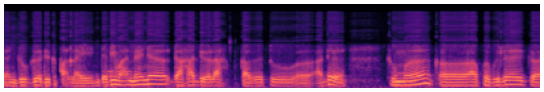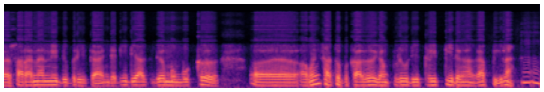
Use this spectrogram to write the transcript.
Dan juga di tempat lain. Jadi maknanya dah ada lah perkara tu uh, ada. Cuma uh, apabila uh, saranan ni diberikan jadi dia dia membuka uh, apa ni satu perkara yang perlu diteliti dengan rapi lah. Mm-hmm.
